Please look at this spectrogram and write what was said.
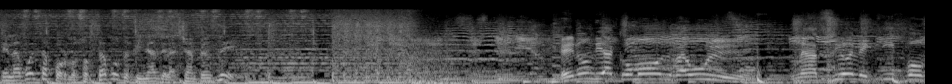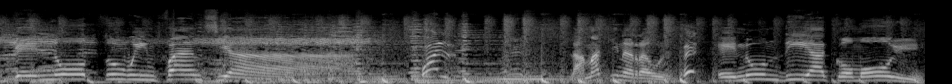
en la vuelta por los octavos de final de la Champions League. En un día como hoy, Raúl, nació el equipo que no tuvo infancia. ¿Cuál? La máquina, Raúl. En un día como hoy,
